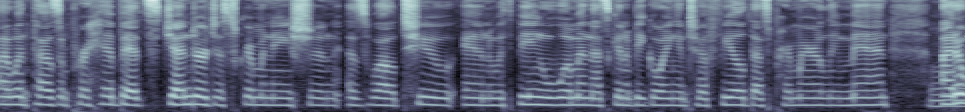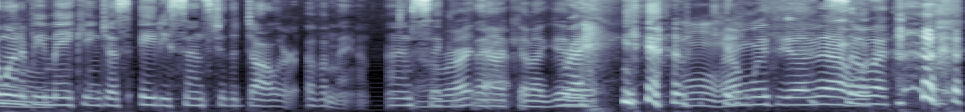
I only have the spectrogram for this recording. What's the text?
I 1000 prohibits gender discrimination as well too. And with being a woman that's going to be going into a field that's primarily men, I don't want to be making just 80 cents to the dollar of a man. I'm sick All right, of now can I get right? it? yeah. Mm, I'm with you on that So, one. uh,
